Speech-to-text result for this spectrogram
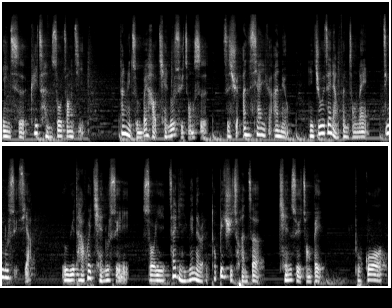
因此可以承受撞击。当你准备好潜入水中时，只需按下一个按钮，你就会在两分钟内。进入水下，由于它会潜入水里，所以在里面的人都必须穿着潜水装备。不过，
